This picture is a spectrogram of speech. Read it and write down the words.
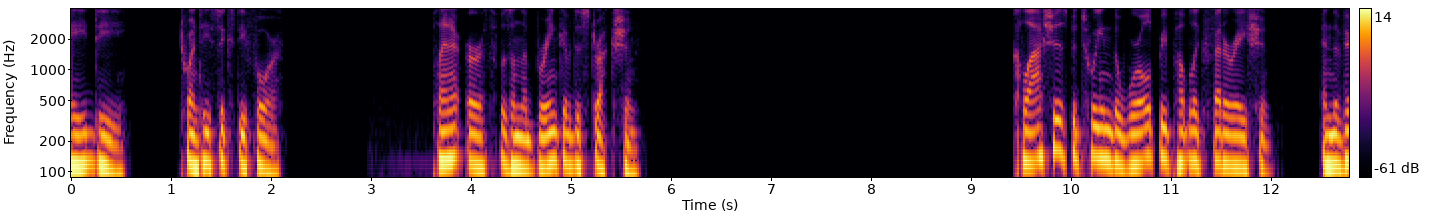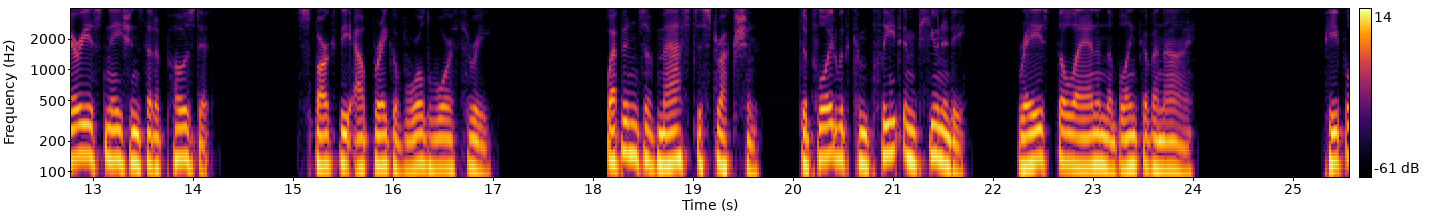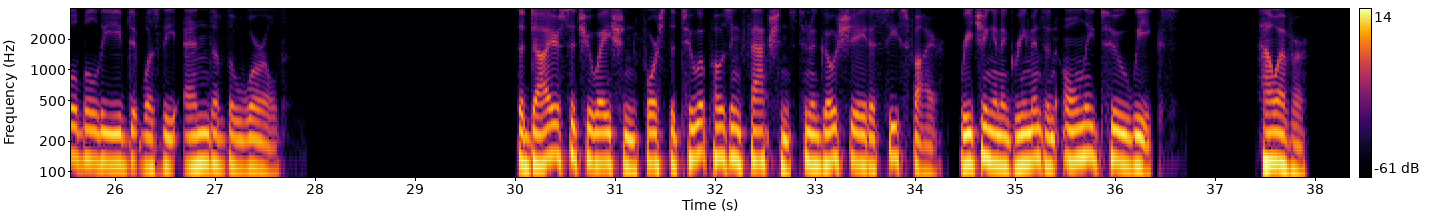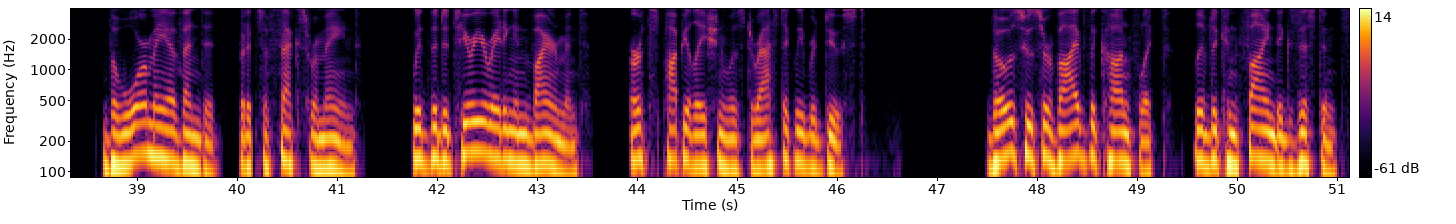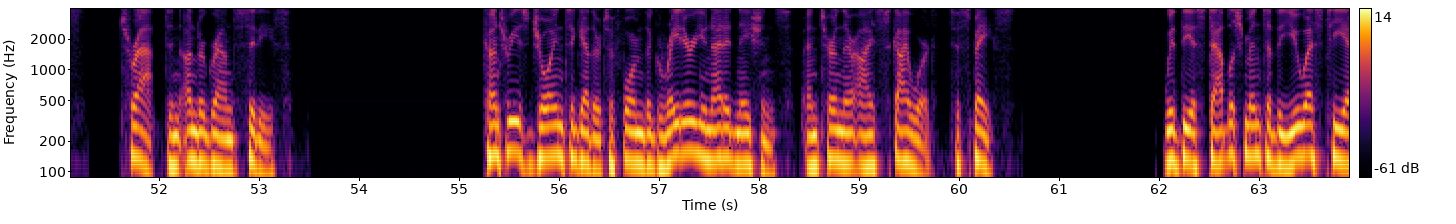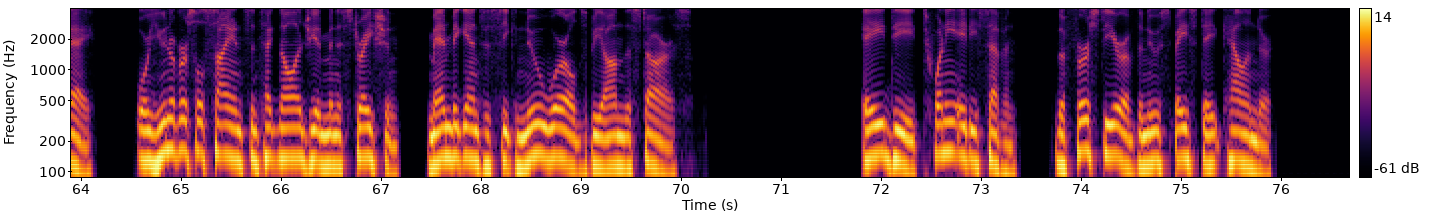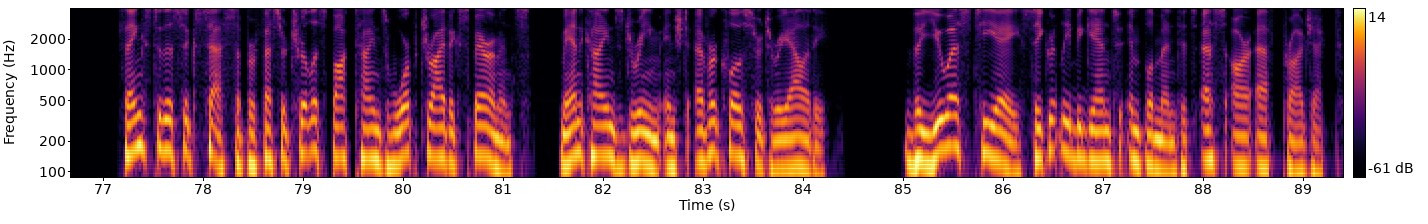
AD 2064. Planet Earth was on the brink of destruction. Clashes between the World Republic Federation and the various nations that opposed it sparked the outbreak of World War III. Weapons of mass destruction, deployed with complete impunity, razed the land in the blink of an eye. People believed it was the end of the world. The dire situation forced the two opposing factions to negotiate a ceasefire, reaching an agreement in only two weeks. However, the war may have ended, but its effects remained. With the deteriorating environment, Earth's population was drastically reduced. Those who survived the conflict lived a confined existence, trapped in underground cities. Countries joined together to form the Greater United Nations and turn their eyes skyward to space. With the establishment of the USTA, or Universal Science and Technology Administration, man began to seek new worlds beyond the stars. AD 2087, the first year of the new space date calendar. Thanks to the success of Professor Trillas Bachtein's warp drive experiments, mankind's dream inched ever closer to reality. The USTA secretly began to implement its SRF project,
